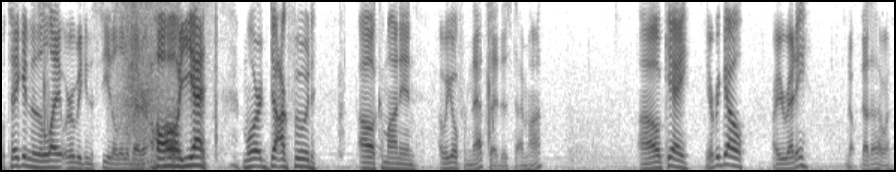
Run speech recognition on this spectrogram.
we'll take it into the light where we can see it a little better. Oh, yes. More dog food. Oh, come on in. Oh, we go from that side this time, huh? Okay, here we go. Are you ready? No, not that one.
